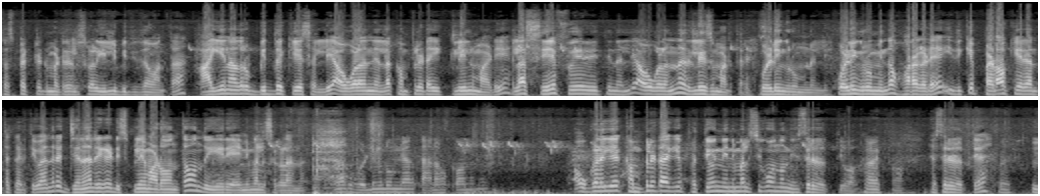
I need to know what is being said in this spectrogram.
ಸಸ್ಪೆಕ್ಟೆಡ್ ಮೆಟೀರಿಯಲ್ಸ್ಗಳು ಇಲ್ಲಿ ಬಿದ್ದಿದಾವ ಅಂತ. ಹಾಗೇನಾದ್ರು ಬಿದ್ದ ಕೇಸ್ ಅಲ್ಲಿ ಅವುಗಳನ್ನೆಲ್ಲ ಕಂಪ್ಲೀಟ್ ಆಗಿ ಕ್ಲೀನ್ ಮಾಡಿ ಎಲ್ಲ ಸೇಫ್ ವೇ ರೀತಿನಲ್ಲಿ ಅವುಗಳನ್ನ ರಿಲೀಸ್ ಮಾಡ್ತಾರೆ ಹೋಲ್ಡಿಂಗ್ ರೂಮ್ನಲ್ಲಿ. ಹೋಲ್ಡಿಂಗ್ ರೂಮ್ ಇಂದ ಹೊರಗಡೆ ಇದಕ್ಕೆ ಪೆಡಾಕ್ ಏರಿಯಾ ಅಂತ ಕರೀತಾರೆ. ಕರಿತೀವಿ ಅಂದರೆ ಜನರಿಗೆ ಡಿಸ್ಪ್ಲೇ ಮಾಡುವಂಥ ಒಂದು ಏರಿಯಾ ಎನಿಮಲ್ಸ್ಗಳನ್ನು ಅದು ಹೋಲ್ಡಿಂಗ್ ರೂಮ್ನಾಗ ತಾನ ಹೋಗ್ಕೊಂಡು ಅವುಗಳಿಗೆ ಕಂಪ್ಲೀಟ್ ಆಗಿ ಪ್ರತಿಯೊಂದು ಎನಿಮಲ್ಸ್ಗೂ ಒಂದೊಂದು ಹೆಸರು ಇರುತ್ತೆ ಇವಾಗ ಹೆಸರಿರುತ್ತೆ. ಇವು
